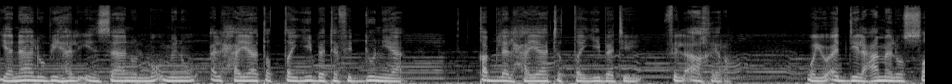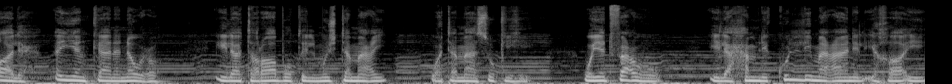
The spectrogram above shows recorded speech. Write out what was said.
ينال بها الإنسان المؤمن الحياة الطيبة في الدنيا قبل الحياة الطيبة في الآخرة. ويؤدي العمل الصالح ايا كان نوعه إلى ترابط المجتمع وتماسكه ويدفعه إلى حمل كل معاني الإخاء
